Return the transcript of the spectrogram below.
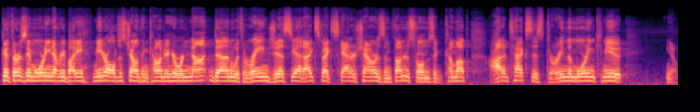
Good Thursday morning, everybody. Meteorologist Jonathan Conder here. We're not done with the rain just yet. I expect scattered showers and thunderstorms to come up out of Texas during the morning commute. You know,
